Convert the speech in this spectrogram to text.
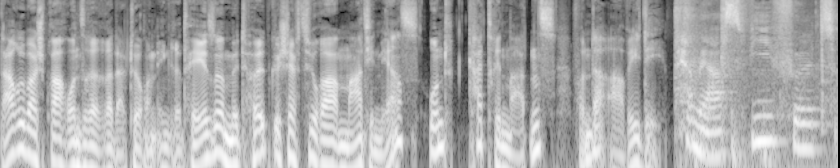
Darüber sprach unsere Redakteurin Ingrid Häse mit Hölp-Geschäftsführer Martin Meers und Katrin Martens von der AWD. Herr Meers, wie füllt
